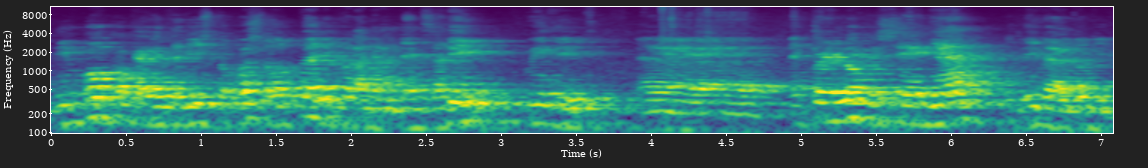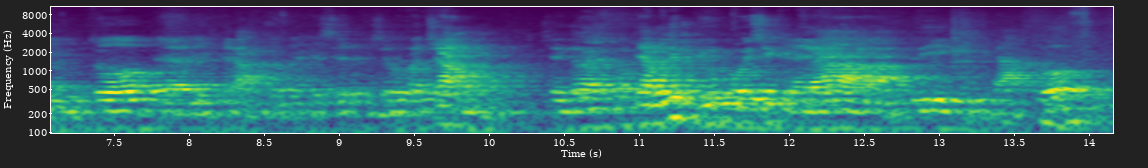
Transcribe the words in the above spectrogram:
l'imbocco che avete visto qua sotto è di quella grandezza lì, quindi eh, è quello che segna il livello di tutto eh, il tratto, perché se, se, lo facciamo, se noi asportiamo di più, poi si crea qui il dato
